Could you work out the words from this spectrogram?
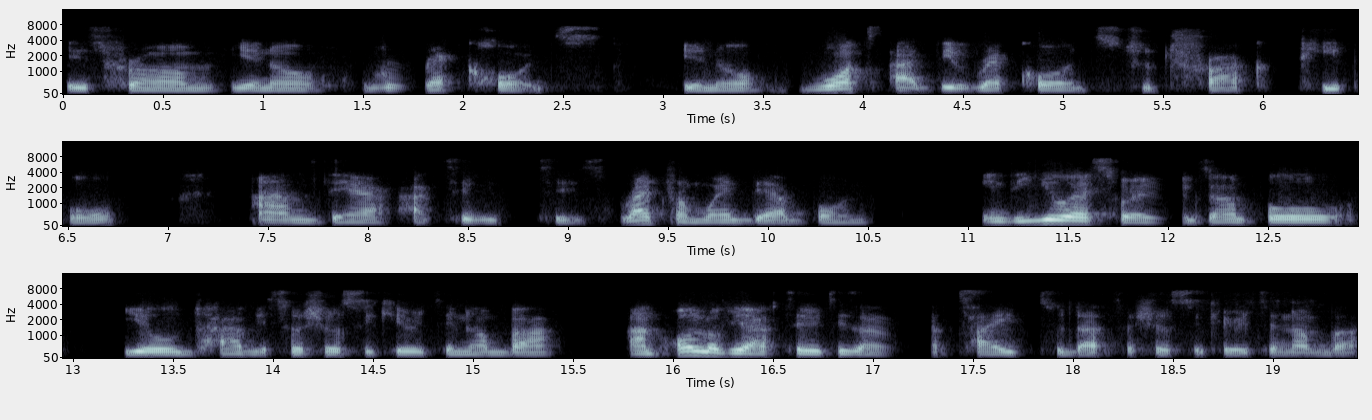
is from, you know, records you know, what are the records to track people and their activities right from when they are born? In the US, for example, you'll have a social security number, and all of your activities are tied to that social security number.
